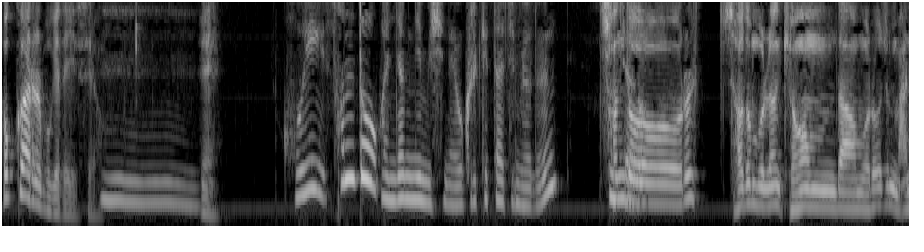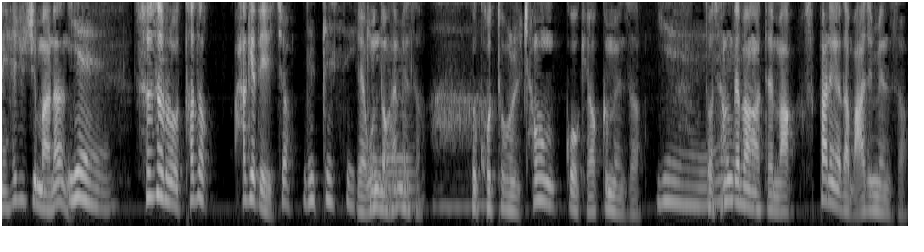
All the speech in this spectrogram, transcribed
효과를 보게 돼 있어요. 음, 예. 거의 선도 관장님이시네요. 그렇게 따지면은. 진짜로? 선도를 저도 물론 경험담으로 좀 많이 해주지만은 예. 스스로 터득 하게 돼 있죠. 느낄 수 있게. 예, 운동하면서 아. 그 고통을 참고 겪으면서 예. 또 상대방한테 막 스파링에다 맞으면서.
